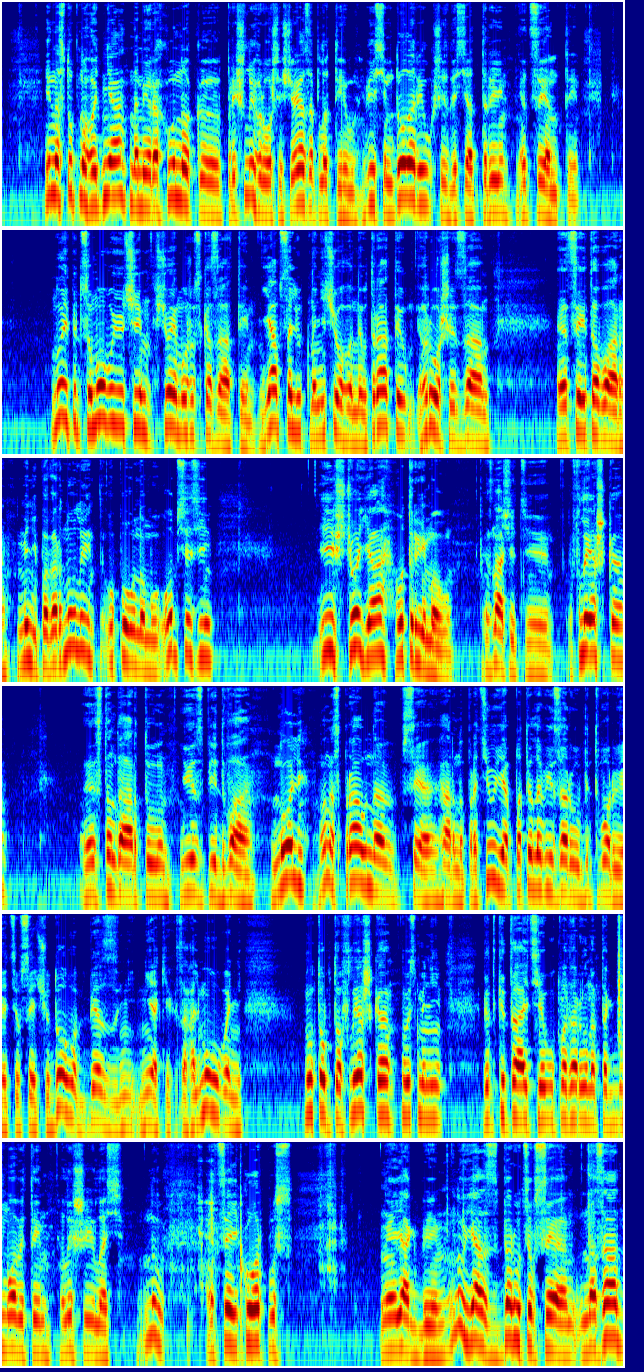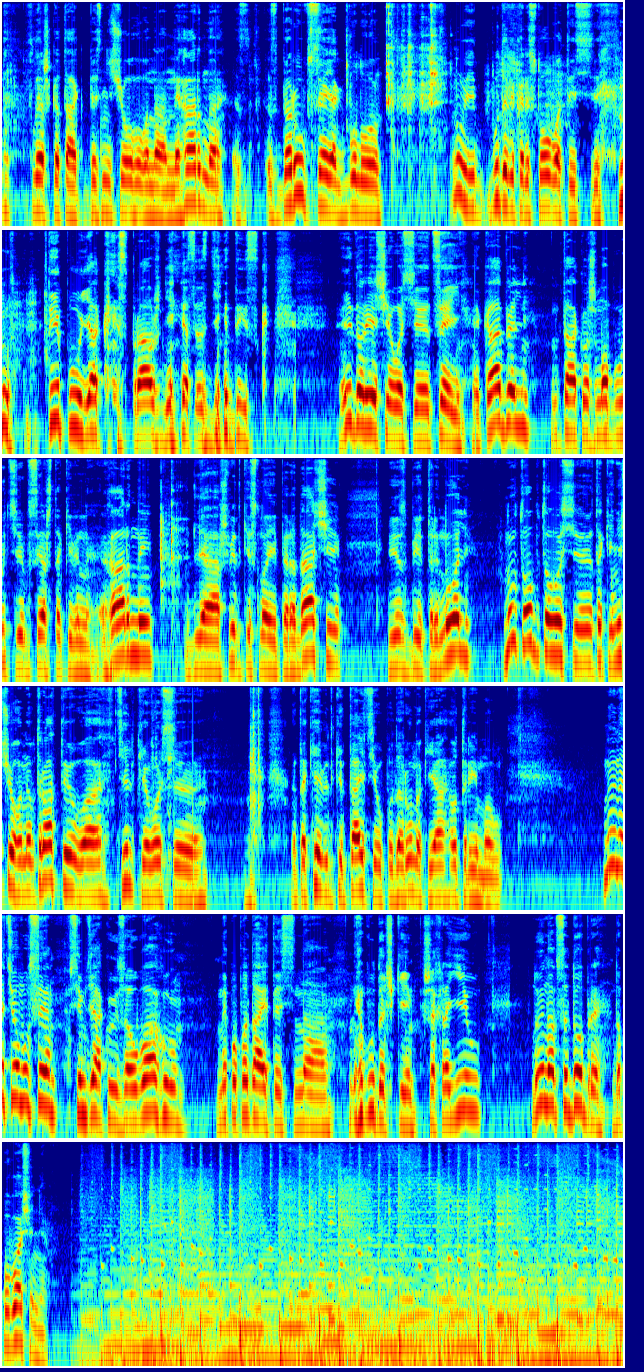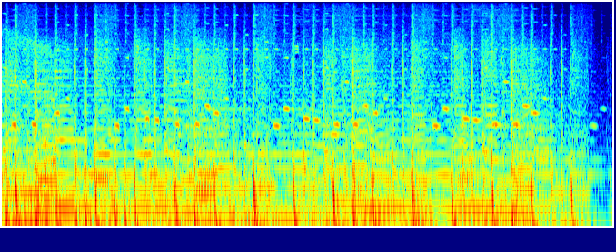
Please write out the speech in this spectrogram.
І наступного дня на мій рахунок е, прийшли гроші, що я заплатив 8 доларів 63 центи. Ну і підсумовуючи, що я можу сказати, я абсолютно нічого не втратив. Гроші за е, цей товар мені повернули у повному обсязі. І що я отримав? Значить, е, флешка е, стандарту USB 2.0. Вона справна, все гарно працює. По телевізору відтворюється все чудово, без ніяких загальмовувань. Ну, тобто, флешка, ось мені від китайців у подарунок, так би мовити, лишилась. Ну, цей корпус. Е, Якби, ну, я зберу це все назад. Флешка так, без нічого, вона не гарна. Зберу все, як було. Ну і буде використовуватись, ну, типу, як справжній SSD диск. І, до речі, ось цей кабель також, мабуть, все ж таки він гарний для швидкісної передачі USB 3.0. Ну, тобто, ось е, таки нічого не втратив, а тільки ось е, таке від китайців подарунок я отримав. Ну і на цьому все. Всім дякую за увагу. Не попадайтесь на вудочки шахраїв. Ну і на все добре. До побачення.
